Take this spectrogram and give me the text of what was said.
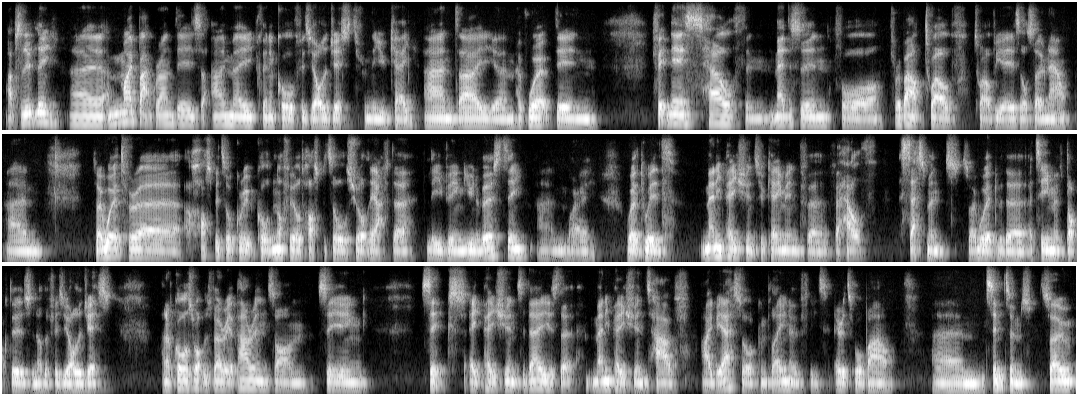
Absolutely. Uh, my background is I'm a clinical physiologist from the UK and I um, have worked in fitness, health, and medicine for, for about 12, 12 years or so now. Um, so I worked for a, a, hospital group called Nuffield Hospital shortly after leaving university, um, where I worked with many patients who came in for, for health assessments. So I worked with a, a team of doctors and other physiologists. And of course, what was very apparent on seeing six, eight patients a day is that many patients have IBS or complain of these irritable bowel um, symptoms. So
